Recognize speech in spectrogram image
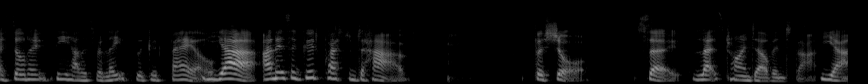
I still don't see how this relates to the good fail. Yeah, and it's a good question to have, for sure. So let's try and delve into that. Yeah,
